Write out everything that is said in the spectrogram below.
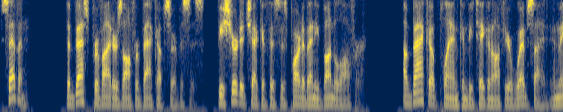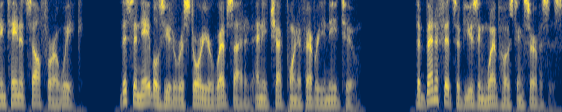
7. The best providers offer backup services. Be sure to check if this is part of any bundle offer. A backup plan can be taken off your website and maintain itself for a week. This enables you to restore your website at any checkpoint if ever you need to. The benefits of using web hosting services.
